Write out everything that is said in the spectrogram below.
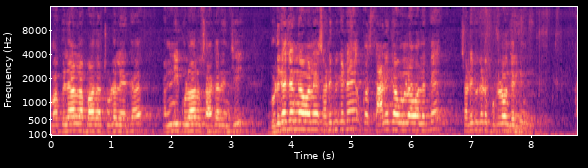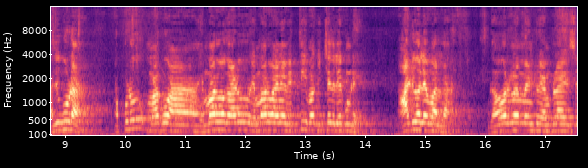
మా పిల్లల బాధ చూడలేక అన్ని కులాలు సహకరించి బుడిగజంగం అనే సర్టిఫికెటే ఒక స్థానిక ఉన్న వాళ్ళకే సర్టిఫికెట్ పుట్టడం జరిగింది. అది కూడా అప్పుడు మాకు ఆ ఎంఆర్ఓ గాడు ఎంఆర్ఓ అనే వ్యక్తి మాకు ఇచ్చేది లేకుండే. ఆడియో లెవెల్ల గవర్నమెంట్ ఎంప్లాయీస్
